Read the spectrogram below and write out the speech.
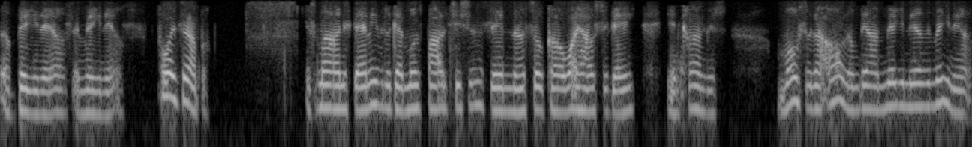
of billionaires and millionaires. For example, it's my understanding, if you look at most politicians in the so-called White House today in Congress, most, if not all of them, they are millionaires and millionaires.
